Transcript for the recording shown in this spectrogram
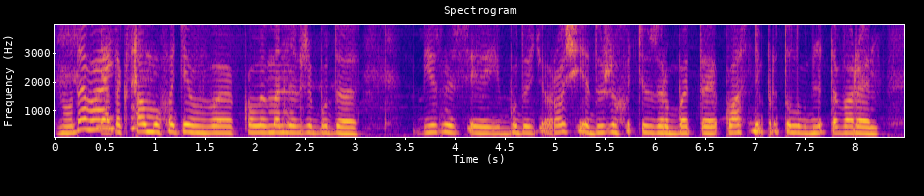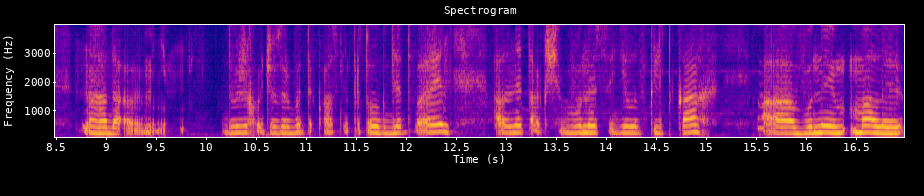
Ну, давай. Я так само хотів, е, коли в мене вже буде бізнес і будуть гроші, я дуже хотів зробити класний притулок для тварин. Нагадали мені. Дуже хочу зробити класний притулок для тварин, але не так, щоб вони сиділи в клітках, а вони мали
